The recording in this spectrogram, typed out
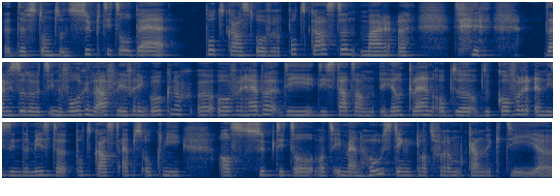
er stond een subtitel bij, podcast over podcasten, maar uh, daar zullen we het in de volgende aflevering ook nog uh, over hebben. Die, die staat dan heel klein op de, op de cover en is in de meeste podcast-apps ook niet als subtitel. Want in mijn hosting-platform kan ik die, uh,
